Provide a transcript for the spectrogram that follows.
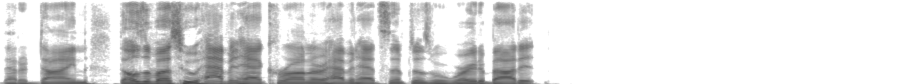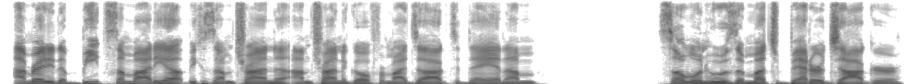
that are dying. Those of us who haven't had corona or haven't had symptoms, we're worried about it. I'm ready to beat somebody up because I'm trying to I'm trying to go for my jog today and I'm someone who is a much better jogger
